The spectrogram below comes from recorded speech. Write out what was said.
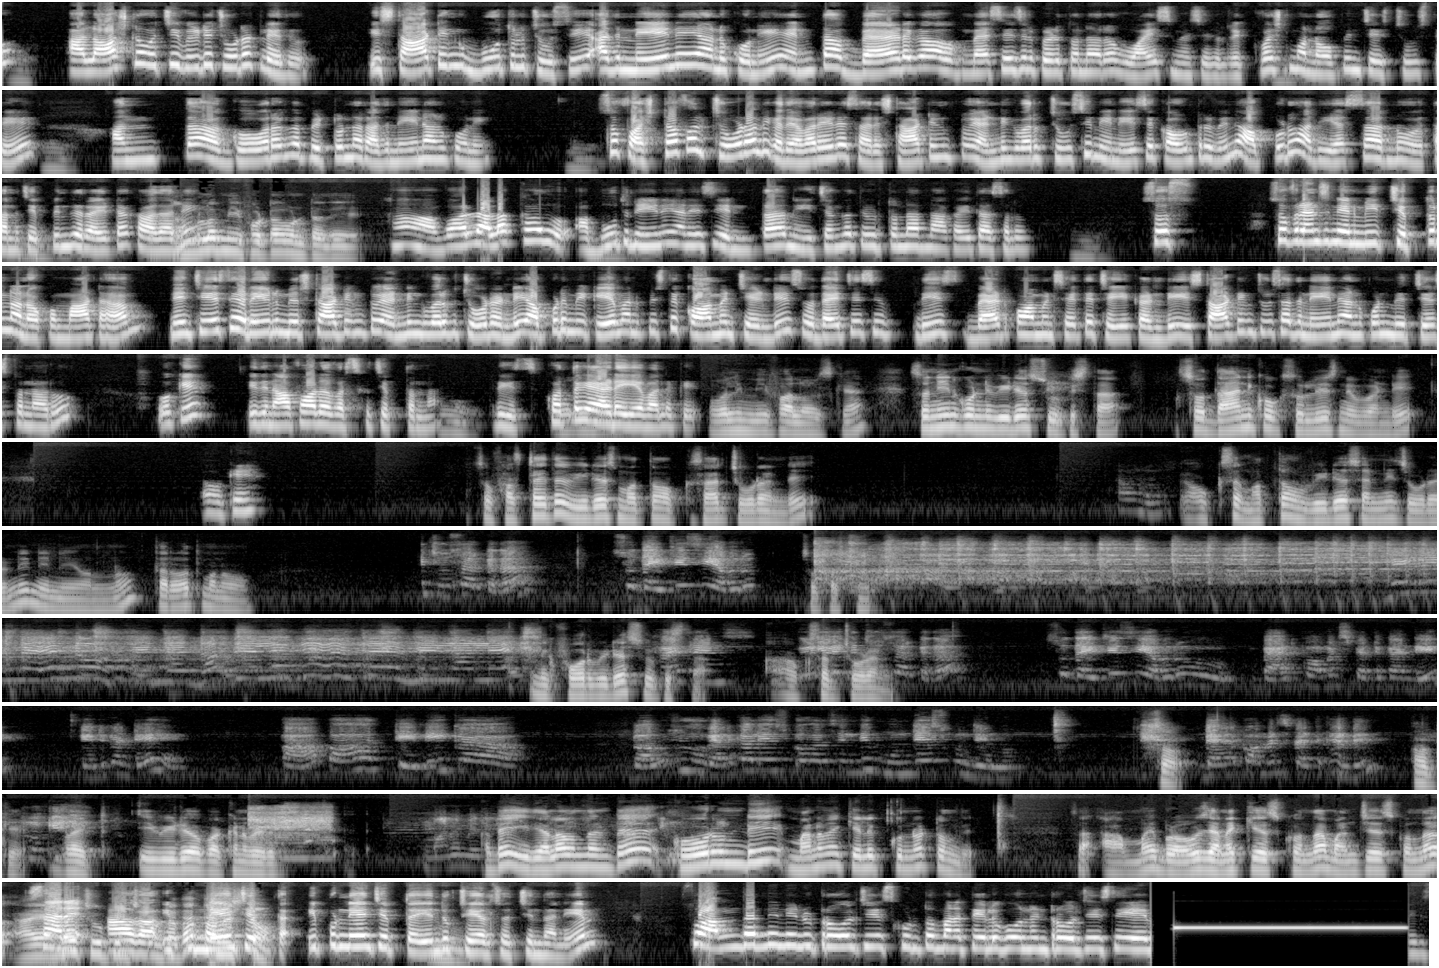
ఆ లాస్ట్లో వచ్చి వీడియో చూడట్లేదు. ఈ స్టార్టింగ్ బూతులు చూసి అది నేనే అనుకుని ఎంత బ్యాడ్గా మెసేజ్లు పెడుతున్నారో వాయిస్ మెసేజ్లు రిక్వెస్ట్ మొన్న ఓపెన్ చేసి చూస్తే అంత ఘోరంగా పెట్టున్నారు అది నేను అనుకోని. సో ఫస్ట్ ఆఫ్ ఆల్ చూడాలి కదా ఎవరైనా సరే స్టార్టింగ్ టు ఎండింగ్ వరకు చూసి నేను వేసే కౌంటర్ విని అప్పుడు అది ఎస్ ఆర్ నో తను చెప్పింది రైటా కాదని మీ ఫోటో ఉంటుంది. వాళ్ళు అలా కాదు. ఆ బూత్ నేనే అనేసి ఎంత నీచంగా తిడుతున్నారు నాకైతే అసలు. సో సో ఫ్రెండ్స్ నేను మీకు చెప్తున్నాను ఒక మాట. నేను చేసే రీల్ మీరు స్టార్టింగ్ టు ఎండింగ్ వరకు చూడండి. అప్పుడు మీకు ఏమనిపిస్తే కామెంట్ చేయండి. సో దయచేసి ప్లీజ్ బ్యాడ్ కామెంట్స్ అయితే చేయకండి. స్టార్టింగ్ చూసి అది నేనే అనుకోండి మీరు చేస్తున్నారు. ఓకే ఇది నా ఫాలోవర్స్కి చెప్తున్నా. ప్లీజ్ కొత్తగా యాడ్ అయ్యే వాళ్ళకి. ఓన్లీ మీ ఫాలోవర్స్కే సో నేను కొన్ని వీడియోస్ చూపిస్తా. సో దానికి ఒక సొల్యూషన్ ఇవ్వండి. ఓకే. సో ఫస్ట్ అయితే వీడియోస్ మొత్తం ఒక్కసారి చూడండి. ఒకసారి మొత్తం వీడియోస్ అన్నీ చూడండి. నేను ఏమన్నాను తర్వాత మనం చూసారు కదా? సో దయచేసి ఎవరు సో ఫస్ట్ మీకు ఫోర్ వీడియోస్ చూపిస్తా. ఒకసారి చూడండి. సో దయచేసి ఎవరు బ్యాడ్ కామెంట్స్ పెట్టకండి. ఎందుకంటే పాప తెలియక బ్లౌజ్ వెనకాల వేసుకోవాల్సింది ముందేసుకుందేమో. సో బ్యాడ్ కామెంట్స్ పెట్టకండి. ఓకే రైట్ ఈ వీడియో పక్కన పెడు. అంటే ఇది ఎలా ఉందంటే కోరుండి మనమే కెలుక్కున్నట్టు ఉంది సో ఆ అమ్మాయి బ్లౌజ్ వెనక్కి వేసుకుందా మంచి వేసుకుందా ఇప్పుడు నేను. చెప్తా. ఇప్పుడు నేను చెప్తా ఎందుకు Hmm. చేయాల్సి వచ్చిందని. సో అందరినీ నేను ట్రోల్ చేసుకుంటూ మన తెలుగు ట్రోల్ చేసి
